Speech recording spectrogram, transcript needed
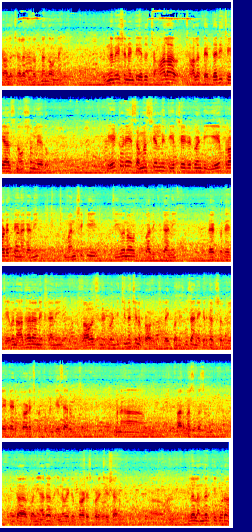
చాలా చాలా వినూత్నంగా ఉన్నాయి. ఇన్నోవేషన్ అంటే ఏదో చాలా చాలా పెద్దది చేయాల్సిన అవసరం లేదు. డే టు డే సమస్యల్ని తీర్చేటటువంటి ఏ ప్రోడక్ట్ అయినా కానీ మనిషికి జీవనోపాధికి కానీ లేకపోతే జీవన ఆధారానికి కానీ కావాల్సినటువంటి చిన్న చిన్న ప్రాబ్లమ్స్ లైక్ కొన్ని చూసాను అగ్రికల్చర్ రిలేటెడ్ ప్రోడక్ట్స్ కొంతమంది చేశారు మన ఫార్మర్స్ కోసం. ఇంకా కొన్ని అదర్ ఇన్నోవేటివ్ ప్రోడక్ట్స్ కూడా చేశారు. పిల్లలందరికీ కూడా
